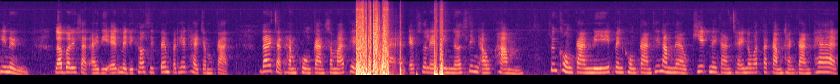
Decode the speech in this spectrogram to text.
ที่ 1 และบริษัท IDS Medical System ประเทศไทยจำกัด ได้จัดทำโครงการ Smart Patient Care and Excellence in Nursing Outcome ซึ่งโครงการนี้เป็นโครงการที่นำแนวคิดในการใช้นวัตกรรมทางการแพทย์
